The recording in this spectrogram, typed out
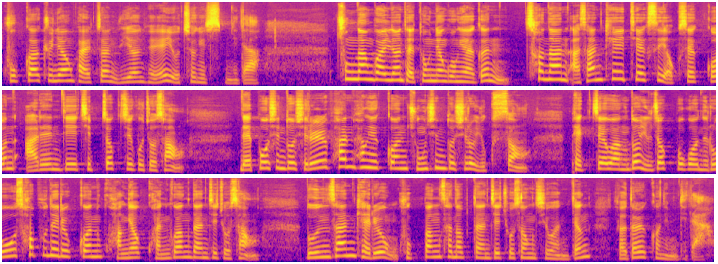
국가균형발전위원회에 요청했습니다. 충남 관련 대통령 공약은 천안 아산 KTX 역세권 R&D 집적지구 조성, 내포 신도시를 환황해권 중심도시로 육성, 백제왕도 유적복원으로 서부내륙권 광역관광단지 조성, 논산 계룡 국방산업단지 조성 지원 등 8건입니다.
